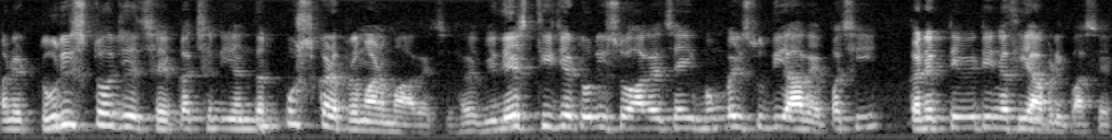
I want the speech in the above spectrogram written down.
અને ટુરિસ્ટો જે છે કચ્છની અંદર પુષ્કળ પ્રમાણમાં આવે છે. હવે વિદેશથી જે ટુરિસ્ટો આવે છે એ મુંબઈ સુધી આવે, પછી કનેક્ટિવિટી નથી આપણી પાસે.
